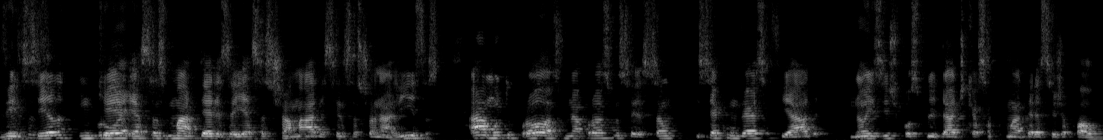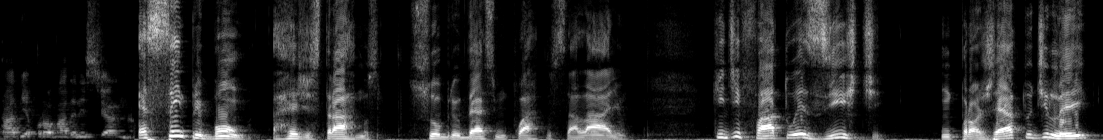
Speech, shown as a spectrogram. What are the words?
vencê-la, em que essas matérias aí, essas chamadas sensacionalistas, ah, muito próximo, na próxima sessão, isso é conversa fiada. Não existe possibilidade que essa matéria seja pautada e aprovada nesse ano. Não. É sempre bom registrarmos sobre o 14º salário que de fato existe um projeto de lei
